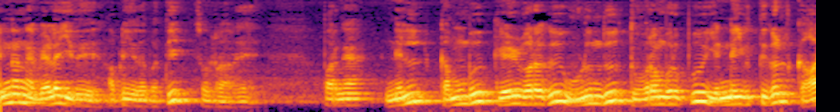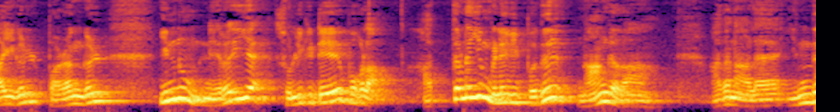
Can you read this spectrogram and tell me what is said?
என்னென்ன விளையுது அப்படிங்கிறத பத்தி சொல்றாரு. பாருங்க நெல் கம்பு கேழ்வரகு உளுந்து துவரம்பருப்பு எண்ணெய் வித்துகள் காய்கள் பழங்கள் இன்னும் நிறைய சொல்லிக்கிட்டே போகலாம். அத்தனையும் விளைவிப்பது நாங்க தான் அதனால இந்த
